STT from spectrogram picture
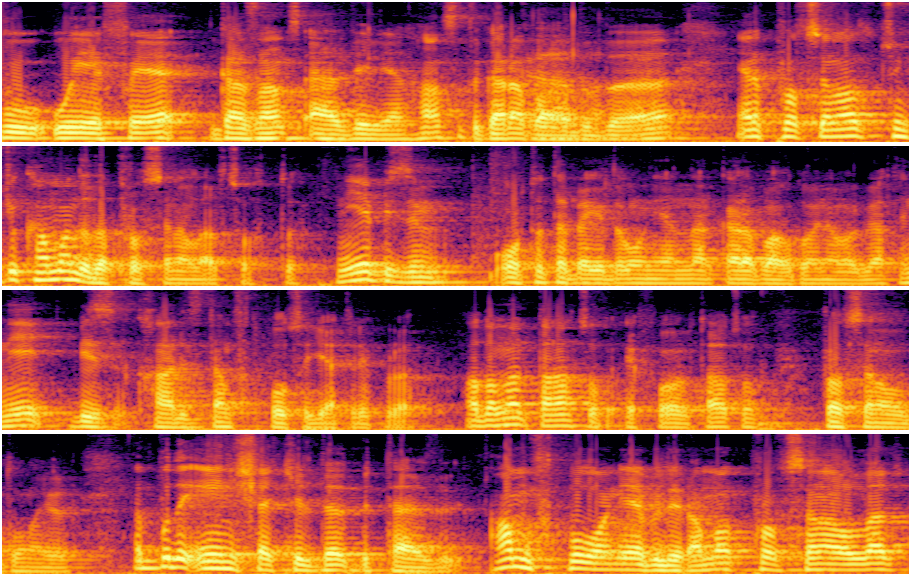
bu UEFA-ya qazanc əldə edən hansıdır? Qarabağdır da. Yəni professional, çünki komandada professionallar çoxdur. Niyə bizim orta təbəqədə oynayanlar Qarabağda oynamır ya niyə biz xaricdən futbolçu gətirib bura? Adamlar daha çox efor, daha çox professional olduğuna görə. Yəni bu da eyni şəkildə bir tərzdir. Hamı futbol oynaya bilər, amma professionallar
